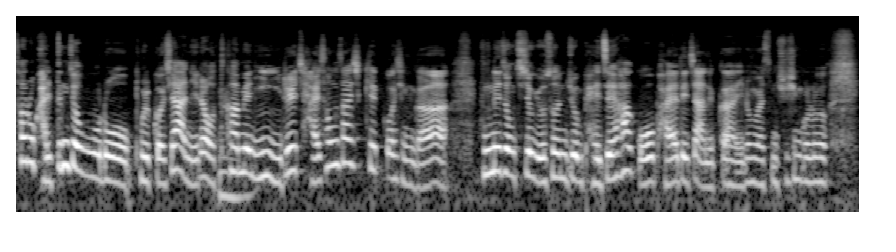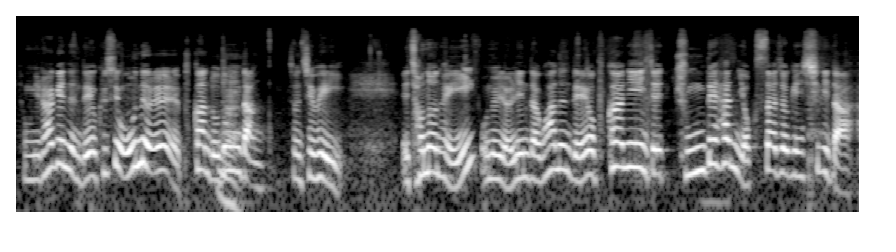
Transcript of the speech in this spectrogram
서로 갈등적으로 볼 것이 아니라 어떻게 하면 이 일을 잘 성사시킬 것인가 국내 정치적 요소는 좀 배제하고 봐야 되지 않을까 이런 말씀 주신 걸로 정리를 하겠는데요. 교수님 오늘 북한 노동 당 전체 회의 전원회의 오늘 열린다고 하는데요. 북한이 이제 중대한 역사적인 시기다.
